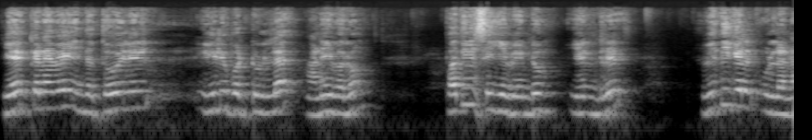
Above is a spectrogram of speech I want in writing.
ஏற்கனவே இந்த தொழிலில் ஈடுபட்டுள்ள அனைவரும் பதிவு செய்ய வேண்டும் என்று விதிகள் உள்ளன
